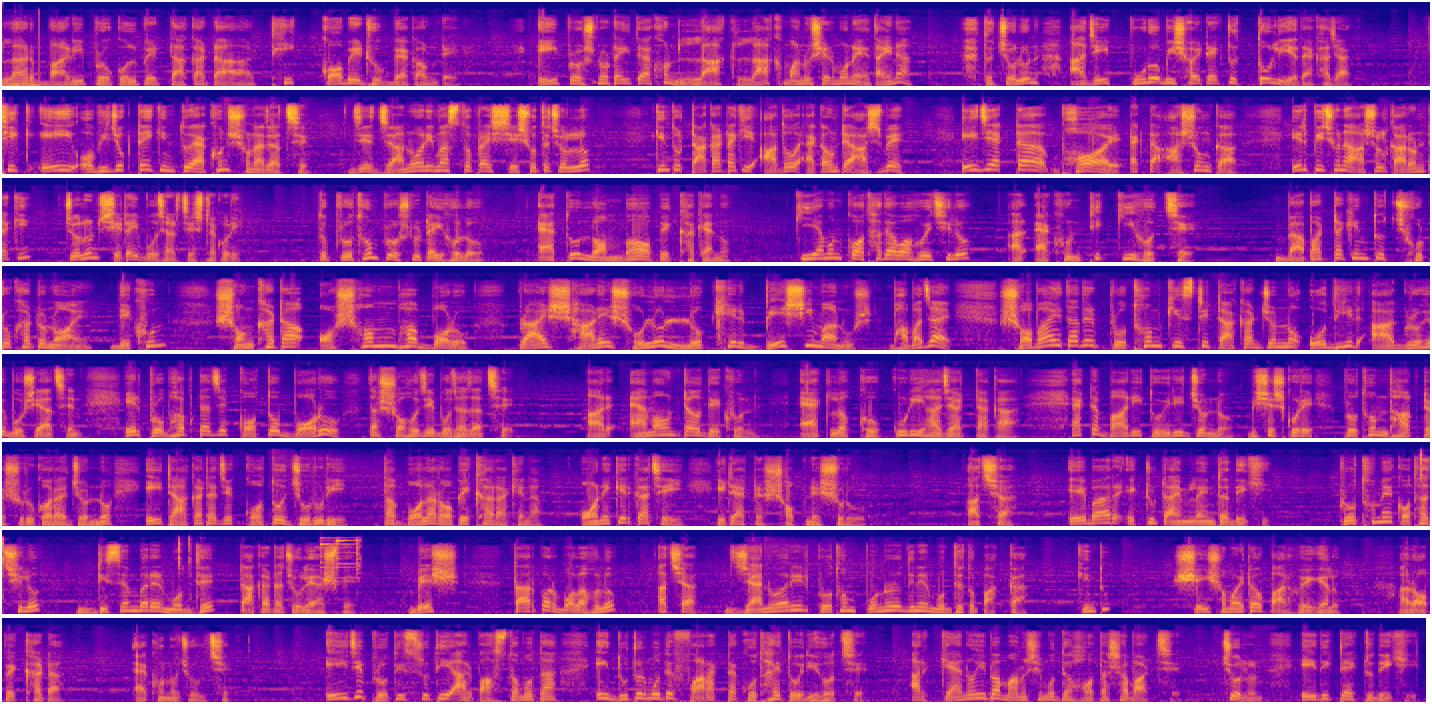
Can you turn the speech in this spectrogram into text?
বাংলার বাড়ি প্রকল্পের টাকাটা ঠিক কবে ঢুকবে অ্যাকাউন্টে এই প্রশ্নটাই তো এখন লাখ লাখ মানুষের মনে, তাই না? তো চলুন আজ এই পুরো বিষয়টা একটু তলিয়ে দেখা যাক। ঠিক এই অভিযোগটাই কিন্তু এখন শোনা যাচ্ছে যে জানুয়ারি মাস তো প্রায় শেষ হতে চলল, কিন্তু টাকাটা কি আদৌ অ্যাকাউন্টে আসবে? এই যে একটা ভয়, একটা আশঙ্কা, এর পিছনে আসল কারণটা কি? চলুন সেটাই বোঝার চেষ্টা করি। তো প্রথম প্রশ্নটাই হলো, এত লম্বা অপেক্ষা কেন? কি এমন কথা দেওয়া হয়েছিল? আর এখন ঠিক কি হচ্ছে? ব্যাপারটা কিন্তু ছোটখাটো নয়। দেখুন, সংখ্যাটা অসম্ভব বড়। প্রায় সাড়ে ষোলো লক্ষের বেশি মানুষ। ভাবা যায়, সবাই তাদের প্রথম কিস্তি টাকার জন্য অধীর আগ্রহে বসে আছেন। এর প্রভাবটা যে কত বড়, তা সহজে বোঝা যাচ্ছে। আর অ্যামাউন্টটাও দেখুন। এক লক্ষ কুড়ি হাজার টাকা। একটা বাড়ি তৈরির জন্য, বিশেষ করে প্রথম ধাপটা শুরু করার জন্য, এই টাকাটা যে কত জরুরি তা বলার অপেক্ষা রাখে না। অনেকের কাছেই এটা একটা স্বপ্নের শুরু। আচ্ছা এবার একটু টাইমলাইনটা দেখি। প্রথমে কথা ছিল, ডিসেম্বরের মধ্যে টাকাটা চলে আসবে। বেশ, তারপর বলা হলো আচ্ছা জানুয়ারির প্রথম পনেরো দিনের মধ্যে তো পাক্কা। কিন্তু সেই সময়টাও পার হয়ে গেল, আর অপেক্ষাটা এখনও চলছে। এই যে প্রতিশ্রুতি আর বাস্তবতা, এই দুটোর মধ্যে ফারাকটা কোথায় তৈরি হচ্ছে? আর কেনই বা মানুষের মধ্যে হতাশা বাড়ছে? চলুন, এই দিকটা একটু দেখি।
